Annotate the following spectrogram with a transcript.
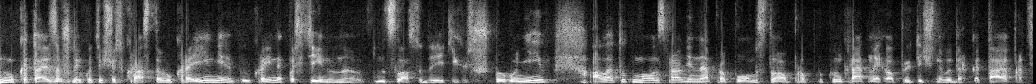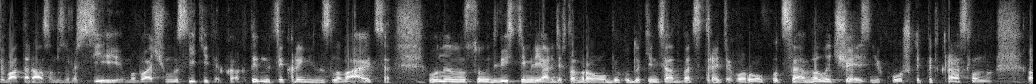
Ну, Китай завжди хотів щось вкрасти в Україні. Україна постійно надсила сюди якихось шпигунів. Але тут мова насправді не про помсту, а про конкретний геополітичний вибір Китаю працювати разом з Росією. Ми бачимо наскільки так активно ці країни не зливаються. Вони анонсують 200 мільярдів товарообігу до кінця 2023 року. Це величезні кошти, підкреслено. Е,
